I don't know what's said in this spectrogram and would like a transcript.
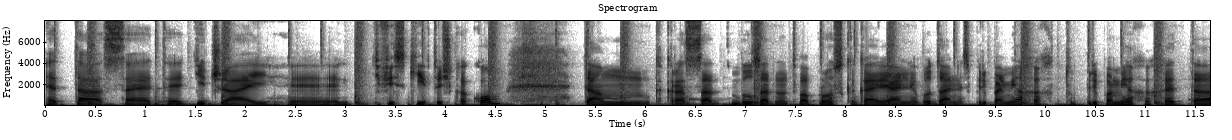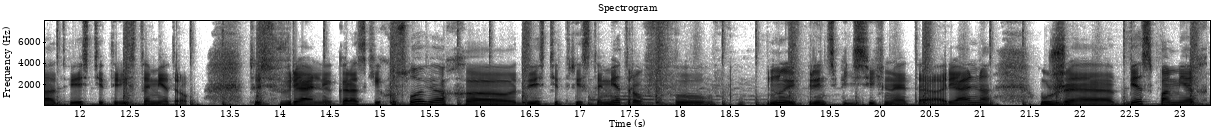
это сайт dji-kiev.com. Э, там как раз был задан этот вопрос, какая реальная его дальность при помехах. Тут при помехах это 200-300 метров. То есть в реальных городских условиях 200-300 метров, ну и в принципе действительно это реально уже без помех.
